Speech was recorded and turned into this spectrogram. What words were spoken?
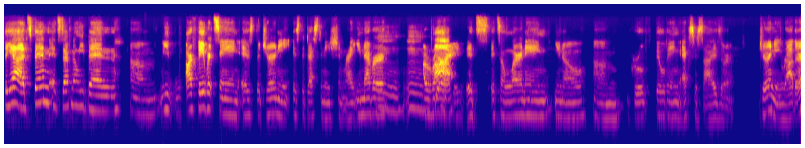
but yeah it's been it's definitely been um we our favorite saying is the journey is the destination right you never Mm, mm, yeah. arrive it's it's a learning you know um growth building exercise or journey rather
